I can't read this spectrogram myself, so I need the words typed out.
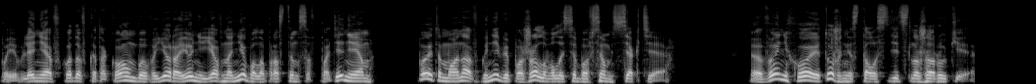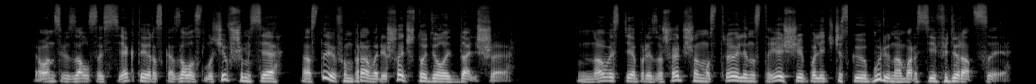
Появление входа в катакомбы в ее районе явно не было простым совпадением, поэтому она в гневе пожаловалась обо всем секте. Вэнь Хуай тоже не стал сидеть сложа руки. Он связался с сектой и рассказал о случившемся, оставив им право решать, что делать дальше. Новости о произошедшем устроили настоящую политическую бурю на Марсе и Федерации.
